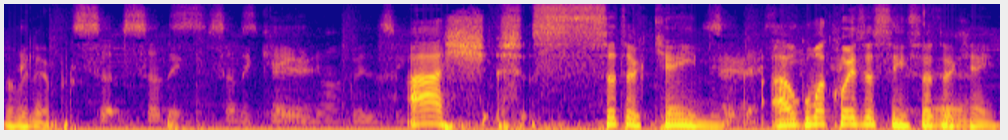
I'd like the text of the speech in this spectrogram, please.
não me lembro. Su- Sunday, Sunday Kane, uma coisa assim. Ah, Sutter Kane. Sutter. Alguma coisa assim, Sutter É. Kane.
